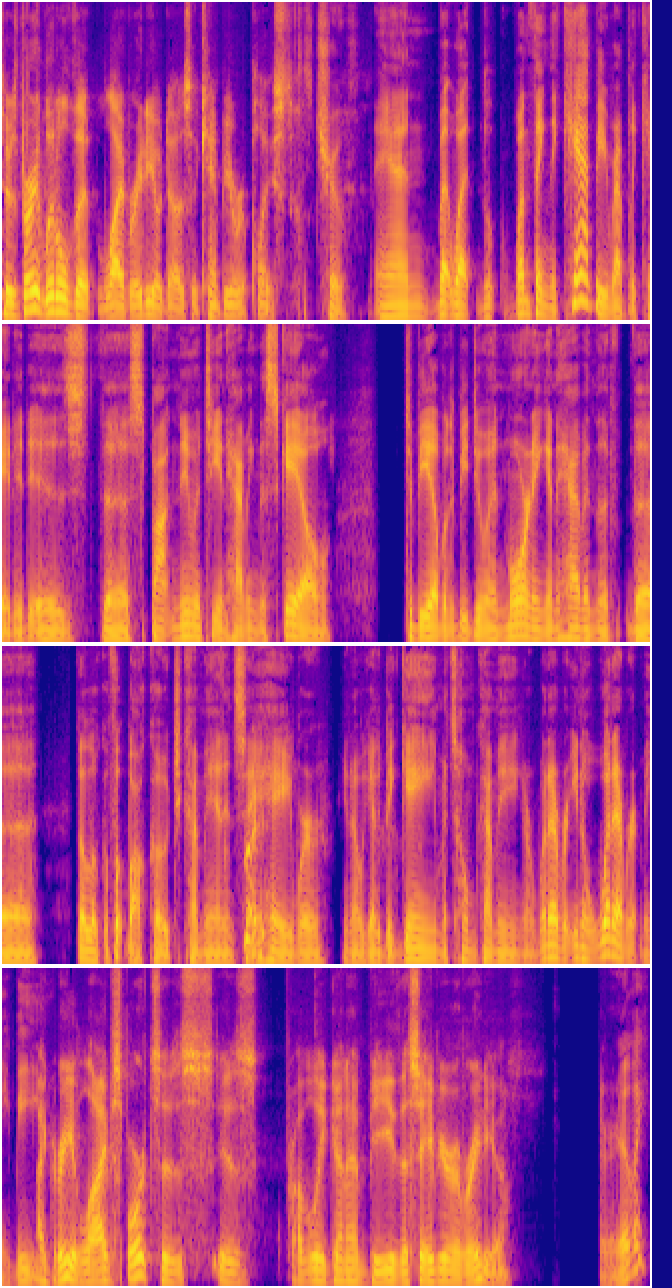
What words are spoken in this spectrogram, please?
There's very little that live radio does that can't be replaced. It's true. And but what one thing that can't be replicated is the spontaneity and having the scale to be able to be doing morning and having the the the local football coach come in and say, Right. "Hey, we're you know we got a big game. It's homecoming or whatever you know whatever it may be." I agree. Live sports is is probably going to be the savior of radio. Really?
